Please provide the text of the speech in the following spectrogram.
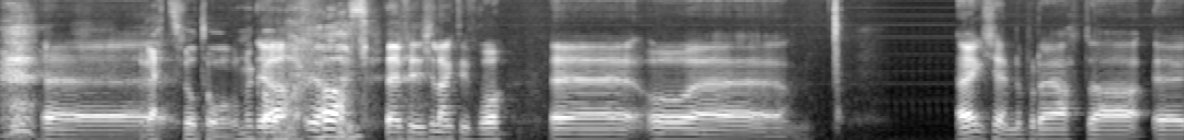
eh, Rett før tårene kommer. ja. Det finner ikke langt ifra. Eh, og eh, jeg kjenner på det at eh,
